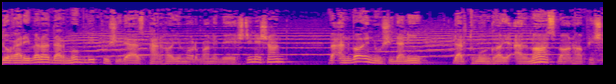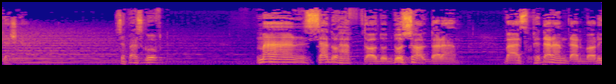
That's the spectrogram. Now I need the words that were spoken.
دو غریبه را در مبلی پوشیده از پرهای مرغان بهشتی نشاند و انواع نوشیدنی در تومونگای الماس به آنها پیشکش کرد. سپس گفت من صد و هفتاد و دو سال دارم. و از پدرم درباره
